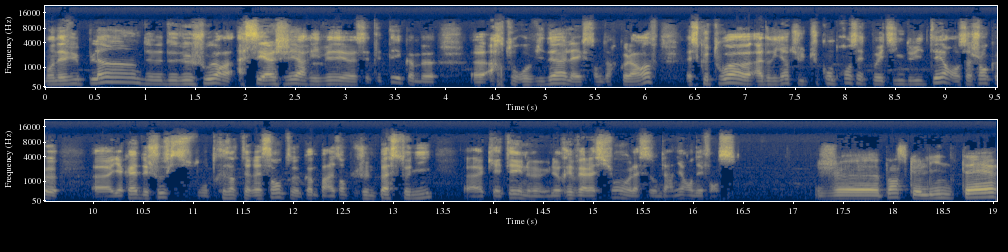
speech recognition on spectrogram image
mais on a vu plein de, joueurs assez âgés arriver euh, cet été, comme Arturo Vidal, Alexander Kolarov. Est-ce que toi, Adrien, tu, comprends cette politique de l'Inter en sachant que euh, il y a quand même des choses qui sont très intéressantes, comme par exemple le jeune Pastoni, qui a été une révélation la saison dernière en défense? Je pense que l'Inter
